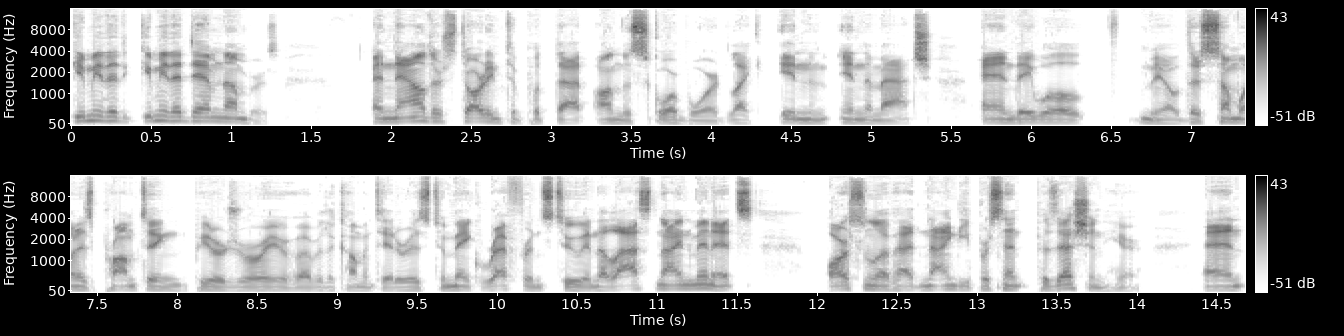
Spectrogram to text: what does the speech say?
give me the give me the damn numbers. And now they're starting to put that on the scoreboard, like in in the match, and they will. You know, there's someone is prompting Peter Drury or whoever the commentator is to make reference to in the last nine minutes, Arsenal have had 90% possession here, and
